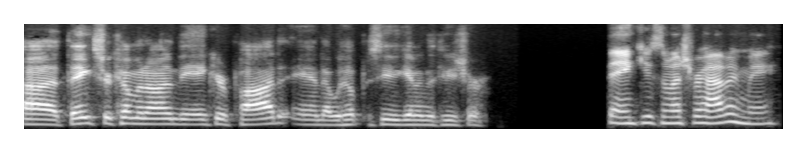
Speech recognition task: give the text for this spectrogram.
uh, thanks for coming on the Anchor Pod, and uh, we hope to see you again in the future. Thank you so much for having me.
